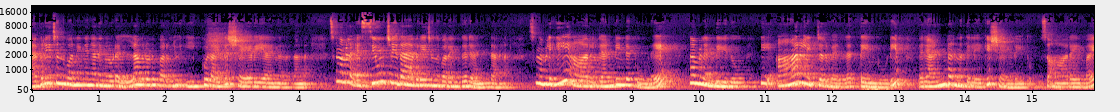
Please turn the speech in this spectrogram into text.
ആവറേജ് എന്ന് പറഞ്ഞു കഴിഞ്ഞാൽ ഞാൻ നിങ്ങളോട് എല്ലാവരോടും പറഞ്ഞു ഈക്വൽ ആയിട്ട് ഷെയർ ചെയ്യുക എന്നുള്ളതാണ്. സോ നമ്മൾ അസ്യൂം ചെയ്ത ആവറേജ് എന്ന് പറയുന്നത് രണ്ടാണ്. സോ നമ്മൾ ഈ ആറ് രണ്ടിന്റെ കൂടെ നമ്മൾ എന്ത് ചെയ്തു? ഈ ആറ് ലിറ്റർ വെള്ളത്തെയും കൂടി രണ്ടെണ്ണത്തിലേക്ക് ഷെയർ ചെയ്തു. സോ ആറ് ബൈ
